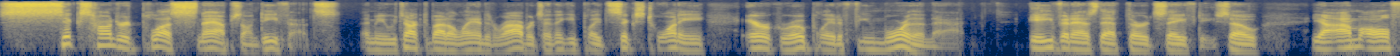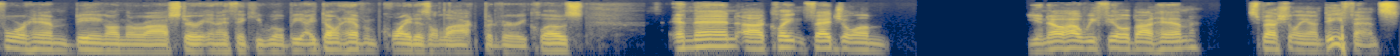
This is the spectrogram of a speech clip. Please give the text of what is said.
600 plus snaps on defense. I mean, we talked about Elandon Roberts. I think he played 620. Eric Rowe played a few more than that, even as that third safety. So yeah, I'm all for him being on the roster, and I think he will be. I don't have him quite as a lock, but very close. And then uh, Clayton Fejedelem, you know how we feel about him, especially on defense.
